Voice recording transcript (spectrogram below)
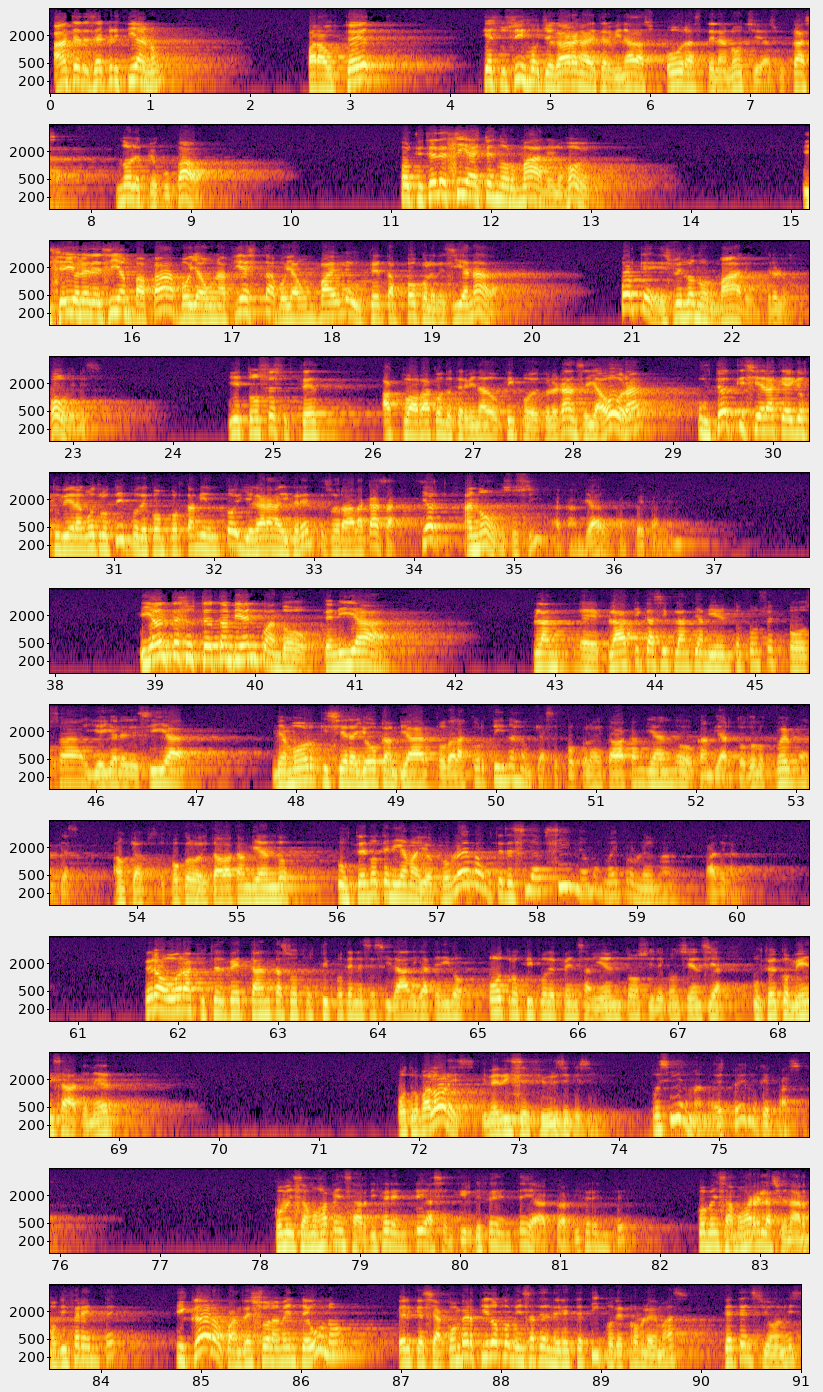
Antes de ser cristiano, para usted que sus hijos llegaran a determinadas horas de la noche a su casa no le preocupaba. Porque usted decía, esto es normal en los jóvenes. Y si ellos le decían, papá, voy a una fiesta, voy a un baile, usted tampoco le decía nada. Porque eso es lo normal entre los jóvenes. Y entonces usted actuaba con determinado tipo de tolerancia y ahora usted quisiera que ellos tuvieran otro tipo de comportamiento y llegaran a diferentes horas a la casa, ¿cierto? Ah, no, eso sí, ha cambiado completamente. Y antes usted también, cuando tenía eh, pláticas y planteamientos con su esposa y ella le decía, mi amor, quisiera yo cambiar todas las cortinas, aunque hace poco las estaba cambiando, o cambiar todos los muebles, aunque hace, aunque hace poco los estaba cambiando, usted no tenía mayor problema, usted decía, sí, mi amor, no hay problema, adelante. Pero ahora que usted ve tantos otros tipos de necesidades y ha tenido otro tipo de pensamientos y de conciencia, usted comienza a tener otros valores. Y me dice, fíjese que sí. Pues sí, hermano, esto es lo que pasa. Comenzamos a pensar diferente, a sentir diferente, a actuar diferente. Comenzamos a relacionarnos diferente. Y claro, cuando es solamente uno, el que se ha convertido comienza a tener este tipo de problemas, de tensiones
